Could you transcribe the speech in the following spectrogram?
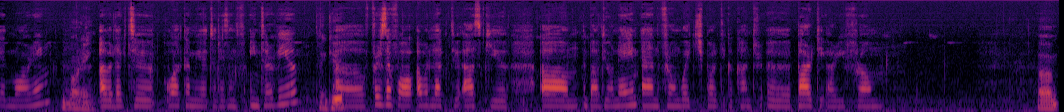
Good morning. Good morning. I would like to welcome you to this inf- interview. Thank you. Uh, first of all, I would like to ask you um, about your name and from which political country, uh, party are you from? Um,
